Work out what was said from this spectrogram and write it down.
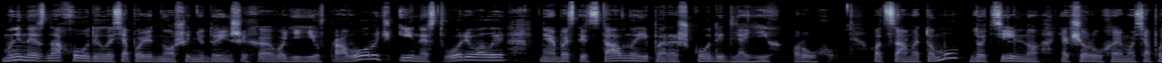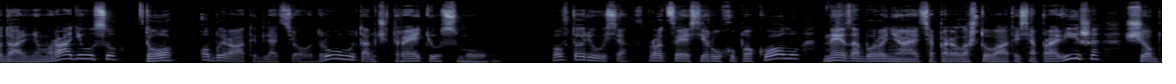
ми не знаходилися по відношенню до інших е, водіїв праворуч і не створювали е, безпідставної перешкоди для їх руху. От саме тому доцільно, якщо рухаємося по дальньому радіусу, то обирати для цього другу там чи третю смугу. Повторюся, в процесі руху по колу не забороняється перелаштуватися правіше, щоб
